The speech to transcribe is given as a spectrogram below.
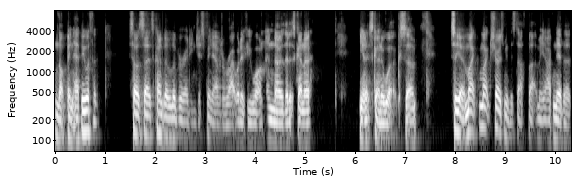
not been happy with it. So, so it's kind of liberating just being able to write whatever you want and know that it's going to, you know, it's going to work. So, so yeah, Mike Mike shows me the stuff, but I mean, I've never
